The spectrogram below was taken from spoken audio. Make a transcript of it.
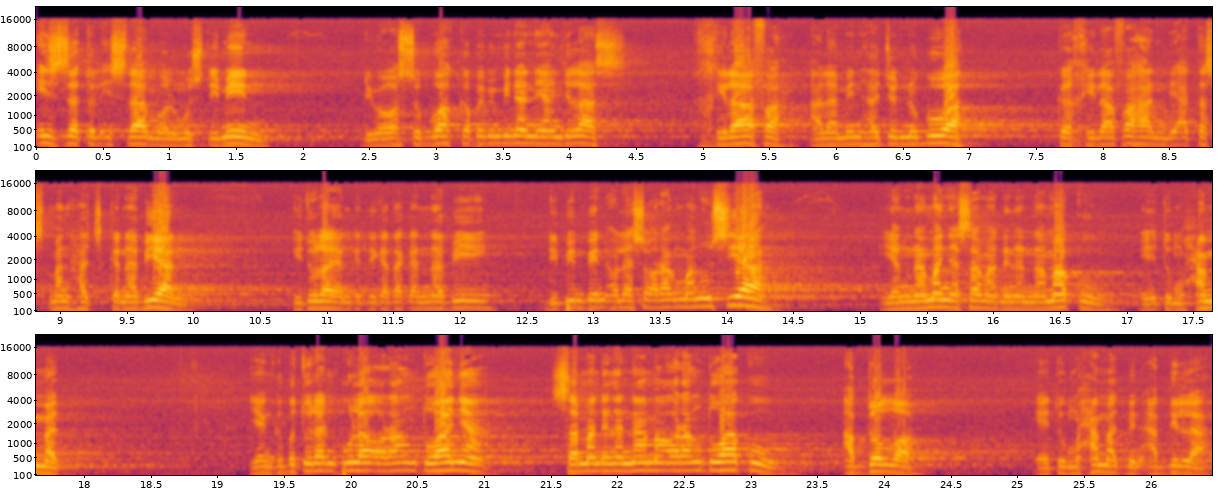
izzatul Islam wal muslimin di bawah sebuah kepemimpinan yang jelas khilafah ala minhajun nubuwah kekhilafahan di atas manhaj kenabian. Itulah yang dikatakan Nabi dipimpin oleh seorang manusia yang namanya sama dengan namaku yaitu Muhammad. Yang kebetulan pula orang tuanya sama dengan nama orang tuaku Abdullah yaitu Muhammad bin Abdullah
